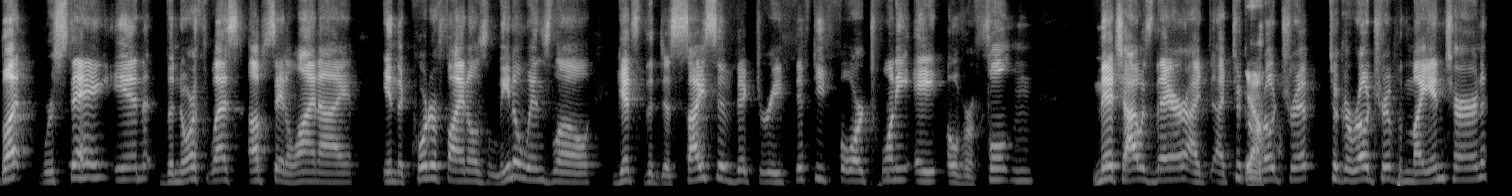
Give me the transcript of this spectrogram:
but we're staying in the Northwest Upstate Illini. In the quarterfinals, Lena Winslow gets the decisive victory 54 28 over Fulton. Mitch, I was there. I, I took yeah. a road trip, took a road trip with my intern,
